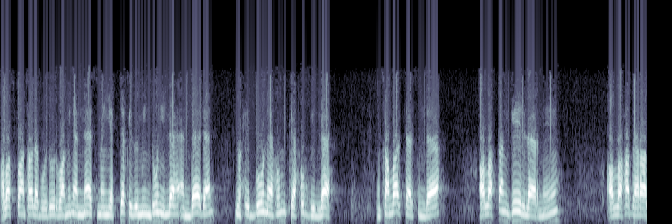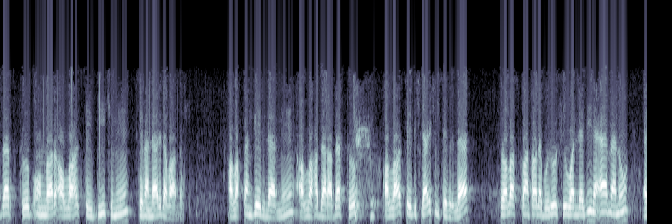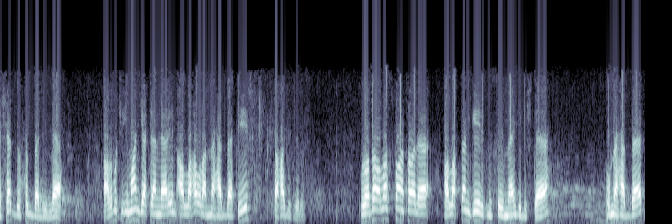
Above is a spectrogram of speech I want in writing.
Allah Subhanahu taala buyurur: "Və minən nas men yettehizu min dunillahi endadan yuhibbunahum ka hubbillah." İnsanlar içərisində Allahdan qeyrilərini Allaha bərabər tutub onları Allahı sevdiyi kimi sevənləri də vardır. Allahdan qeyrilərini Allaha bərabər tutub Allahı sevdikləri kimi sevirlər Və Allah subhanətə alə buyurur ki, وَالَّذِينَ آمَنُوا əşəddu hubbə lillah. Halbuki iman gətirənlərin Allaha olan məhəbbəti daha güclüdür. Burada Allah subhanətə alə Allahdan qeyrisini sevməyi dedikdə, o məhəbbət,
